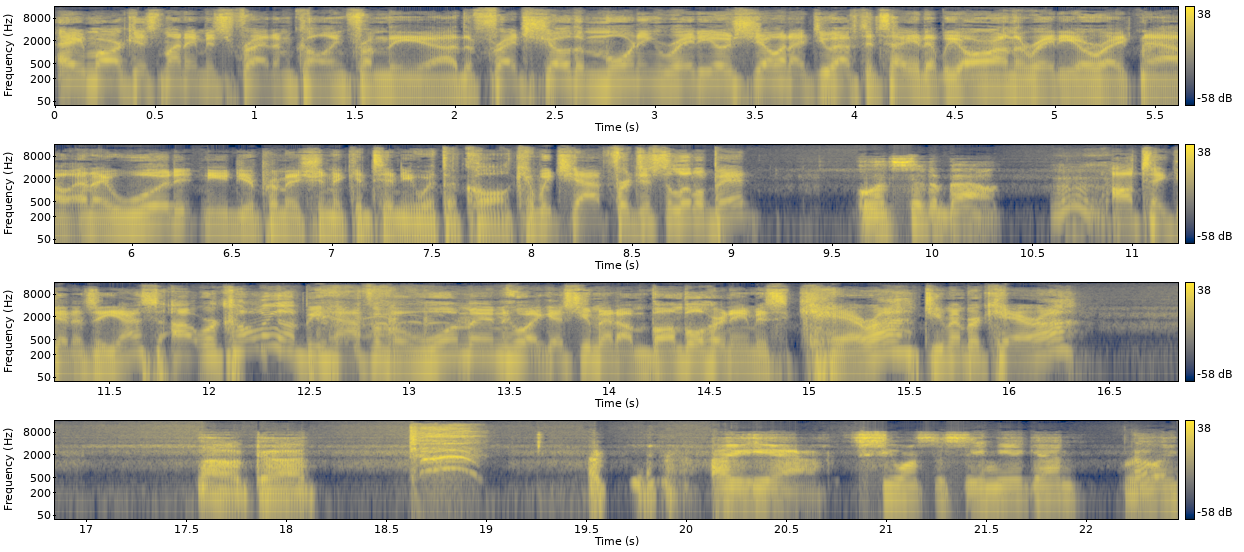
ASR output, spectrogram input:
Hey, Marcus. My name is Fred. I'm calling from the uh, the Fred Show, the morning radio show, and I do have to tell you that we are on the radio right now, and I would need your permission to continue with the call. Can we chat for just a little bit? What's it about? I'll take that as a yes. Uh, we're calling on behalf of a woman who I guess you met on Bumble. Her name is Kara. Do you remember Kara? Oh, God. I, I, yeah, she wants to see me again? Really?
